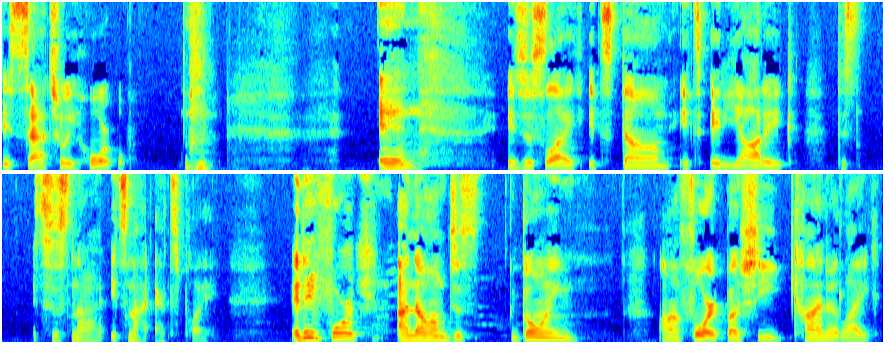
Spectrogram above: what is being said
It's actually horrible. and it's just like, it's dumb, it's idiotic. This it's just not it's not X play. And then Frosk, I know I'm just going on Frosk, but she kind of like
